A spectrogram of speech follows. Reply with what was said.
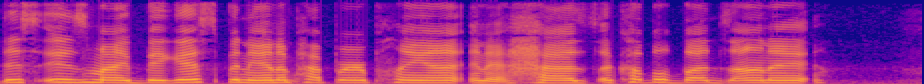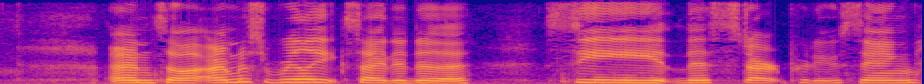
This is my biggest banana pepper plant and it has a couple buds on it. And so I'm just really excited to see this start producing.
